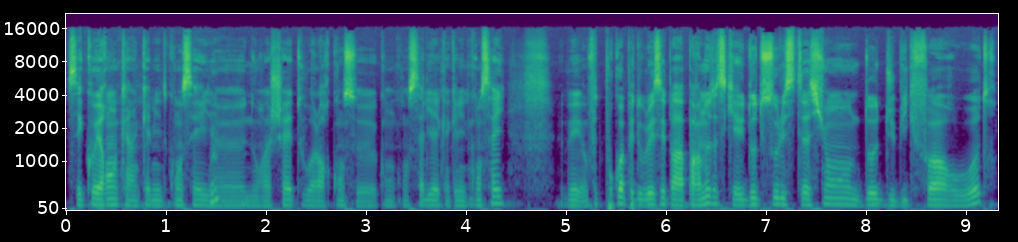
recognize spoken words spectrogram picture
c'est cohérent qu'un cabinet de conseil mmh. euh, nous rachète ou alors qu'on s'allie avec un cabinet de conseil. Mais en fait, pourquoi PwC par rapport à nous? Est-ce qu'il y a eu d'autres sollicitations, d'autres du Big Four ou autres?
